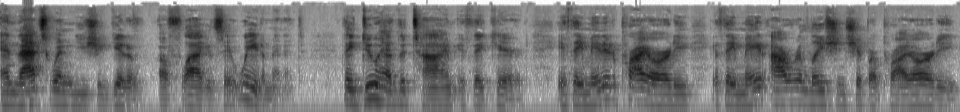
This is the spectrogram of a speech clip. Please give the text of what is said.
And that's when you should get a, a flag and say, wait a minute. They do have the time if they cared. If they made it a priority, if they made our relationship a priority,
